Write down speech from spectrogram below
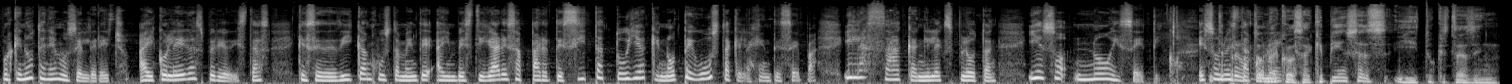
Porque no tenemos el derecho. Hay colegas periodistas que se dedican justamente a investigar esa partecita tuya que no te gusta que la gente sepa y la sacan y la explotan. Y eso no es ético. Eso no está correcto. una cosa, ¿qué piensas, y tú que estás en,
